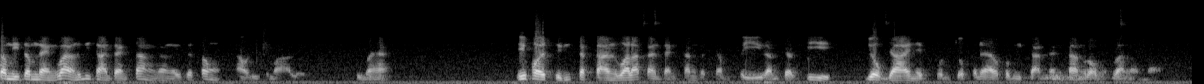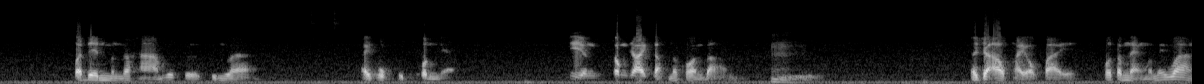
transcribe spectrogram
ต้องมีตำแหน่งว่างหรือมีการแต่งตั้งอะไรก็ต้องเอานี่เข้ามาเลยถูกไหมฮะนี่พอถึงจากการวาระการแต่งตั้งประจำปี หลังจากที่โยกย้ายในผลจบไปแล้ว ก็มีการแต่งตั้งรองผู้ว่าออกมาประเด็นมันหามก็เกิดขึ้นว่า ไอ้หกสิบคนเนี่ย ที่ยังต้องย้ายกลับนครบาลอืมแล้วจะเอาใครออกไป เพราะตำแหน่งมันไม่ว่าง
